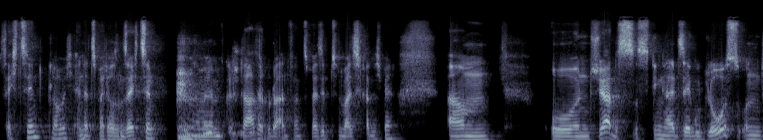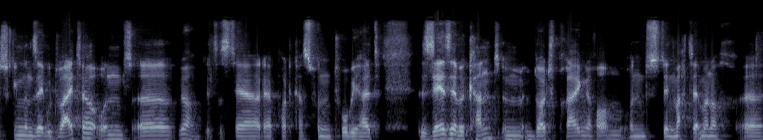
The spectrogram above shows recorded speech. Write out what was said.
16, glaube ich, Ende 2016 haben wir damit gestartet oder Anfang 2017, weiß ich gerade nicht mehr. Ähm, und ja, das, das ging halt sehr gut los und ging dann sehr gut weiter. Und äh, ja, jetzt ist der, der Podcast von Tobi halt sehr, sehr bekannt im, im deutschsprachigen Raum und den macht er immer noch, äh,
